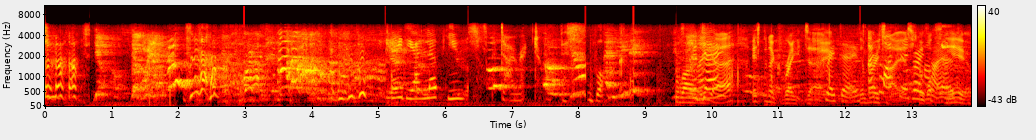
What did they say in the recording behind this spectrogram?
Katie, I love you. She's the director of oh, this book. Good day. It's been a great day. Great day. I'm very tired. Very but what's tired. you?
